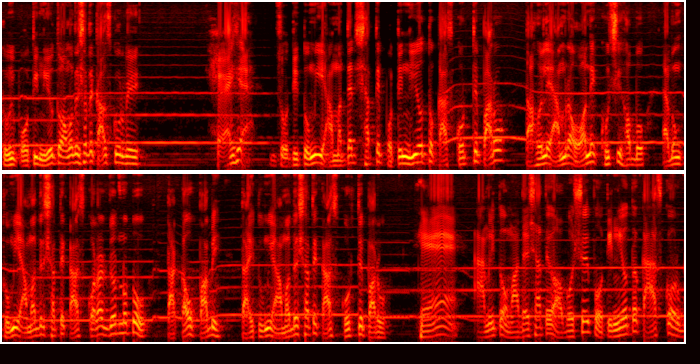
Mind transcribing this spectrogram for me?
তুমি প্রতিনিয়ত আমাদের সাথে কাজ করবে। হ্যাঁ হ্যাঁ যদি তুমি আমাদের সাথে প্রতিনিয়ত কাজ করতে পারো, তাহলে আমরা অনেক খুশি হব এবং তুমি আমাদের সাথে কাজ করার জন্য তো টাকাও পাবে, তাই তুমি আমাদের সাথে কাজ করতে পারো। হ্যাঁ আমি তোমাদের সাথে অবশ্যই প্রতিনিয়ত কাজ করব।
